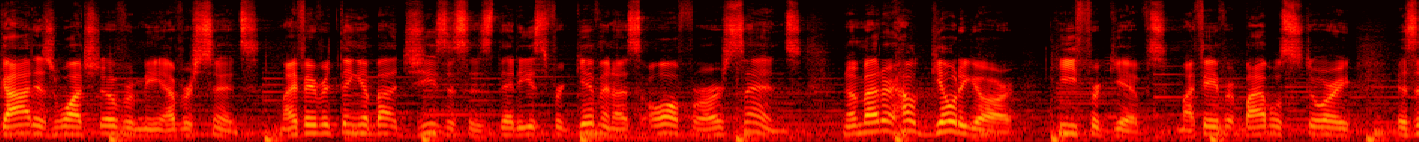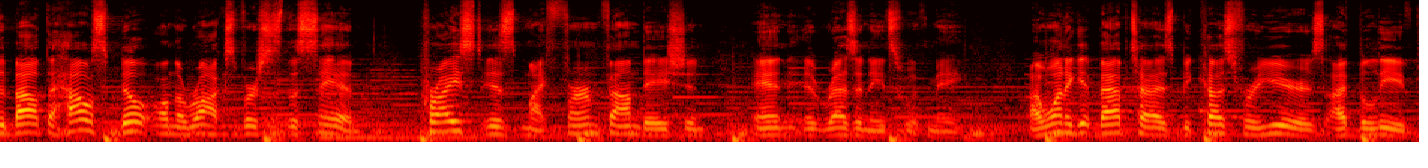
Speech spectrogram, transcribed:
God has watched over me ever since. My favorite thing about Jesus is that He has forgiven us all for our sins. No matter how guilty we are, He forgives. My favorite Bible story is about the house built on the rocks versus the sand. Christ is my firm foundation, and it resonates with me. I want to get baptized because for years I've believed,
